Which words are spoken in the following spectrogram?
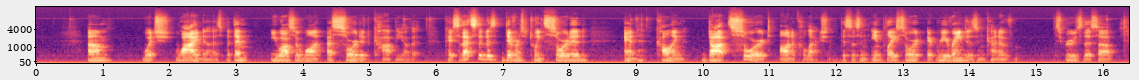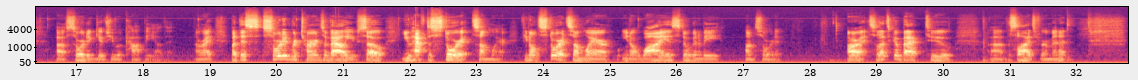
um, which Y does, but then you also want a sorted copy of it. Okay, so that's the difference between sorted and calling dot sort on a collection. This is an in-place sort. It rearranges and kind of screws this up. Uh, sorted gives you a copy of it. All right, but this sorted returns a value, so you have to store it somewhere. If you don't store it somewhere, you know y is still going to be unsorted. All right, so let's go back to uh, the slides for a minute.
